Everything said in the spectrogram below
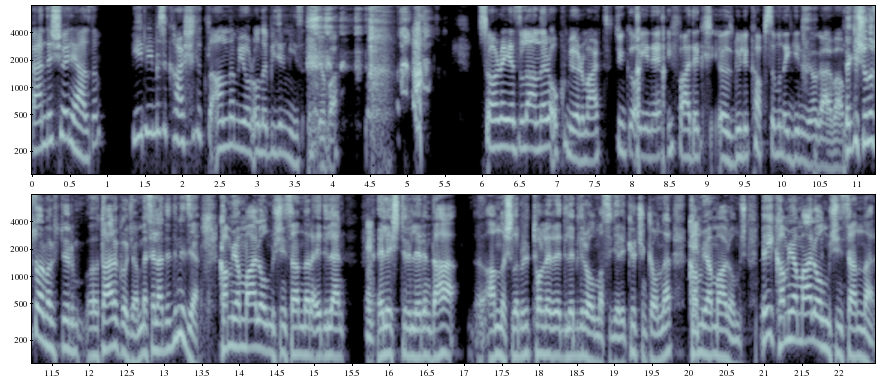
Ben de şöyle yazdım. Birbirimizi karşılıklı anlamıyor olabilir miyiz acaba? Sonra yazılanları okumuyorum artık. Çünkü o yine ifade özgürlüğü kapsamına girmiyor galiba. Peki şunu sormak istiyorum e, Tarık Hocam. Mesela dediniz ya kamyon mal olmuş insanlara edilen eleştirilerin daha e, anlaşılabilir, tolere edilebilir olması gerekiyor. Çünkü onlar kamuya mal olmuş. Peki kamuya mal olmuş insanlar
